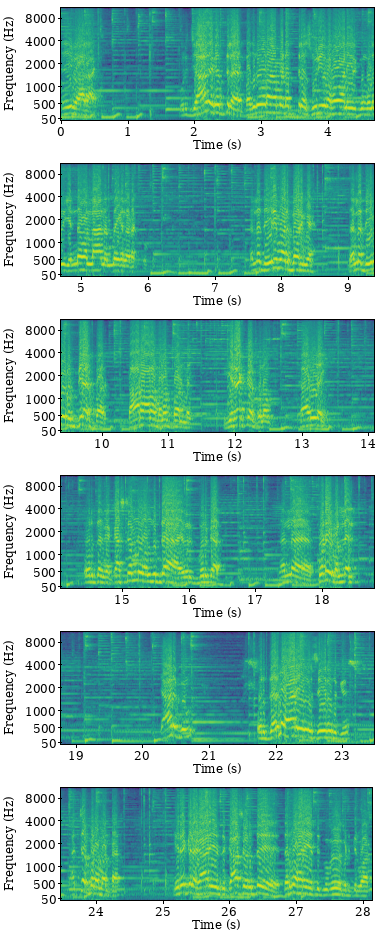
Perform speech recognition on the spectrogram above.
செய்வாராய். ஒரு ஜாதகத்துல பதினோராம் இடத்துல சூரிய பகவான் இருக்கும் பொழுது என்னவெல்லாம் நன்மைகள் நடக்கும்? நல்ல தைரியமா இருப்பாருங்க. நல்ல தெய்வ பக்தியா இருப்பார். தாராள மனப்பான்மை இறக்க குணம் கருணை. ஒருத்தங்க கஷ்டம்னு வந்துட்டா இவருக்கு பொறுக்காது. நல்ல கொடை வல்லல் யாருக்கும் ஒரு தர்ம காரியங்கள் செய்யறதுக்கு அச்சப்பட மாட்டார். இருக்கிற காரியத்துக்கு காசு எடுத்து தர்ம காரியத்துக்கு உபயோகப்படுத்திடுவார்.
